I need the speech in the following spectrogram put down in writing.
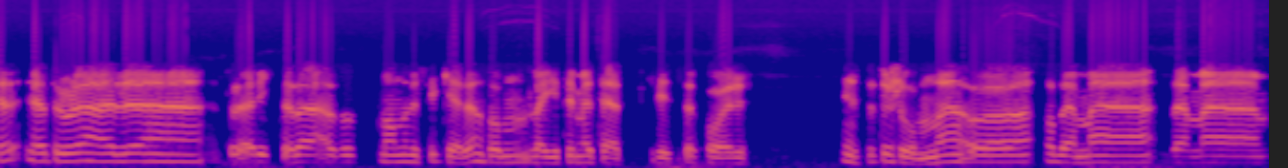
Jeg, jeg, tror det er, eh, jeg tror det er riktig. Det er, altså, man risikerer en sånn legitimitetskrise for institusjonene. Og, og det, med, det med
